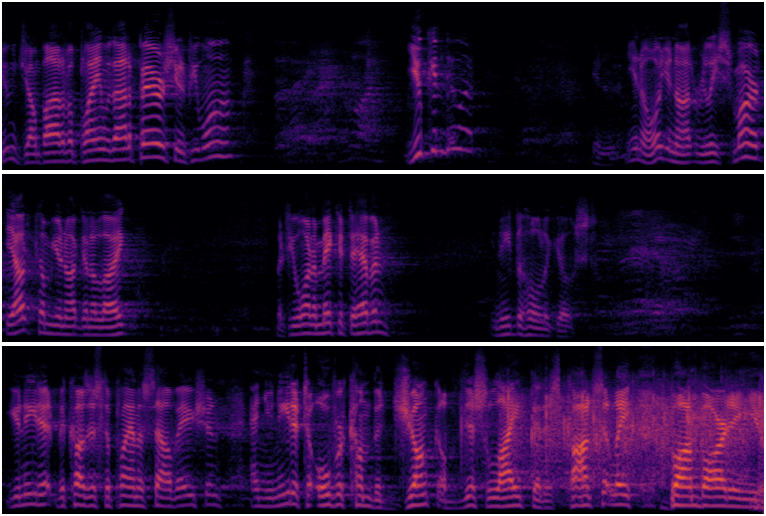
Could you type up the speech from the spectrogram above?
You can jump out of a plane without a parachute if you want. You can do it. You know, you're not really smart. The outcome you're not going to like. But if you want to make it to heaven, you need the Holy Ghost. You need it because it's the plan of salvation, and you need it to overcome the junk of this life that is constantly bombarding you.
